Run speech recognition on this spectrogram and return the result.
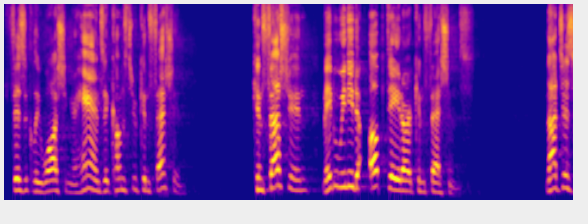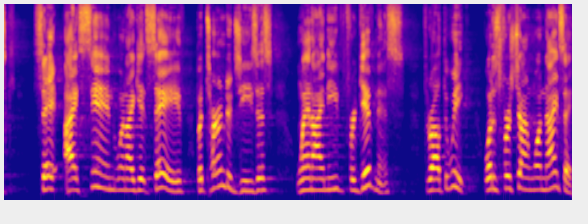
physically washing your hands, it comes through confession. Confession, maybe we need to update our confessions. Not just say, I sinned when I get saved, but turn to Jesus when I need forgiveness throughout the week. What does 1 John 1 9 say?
